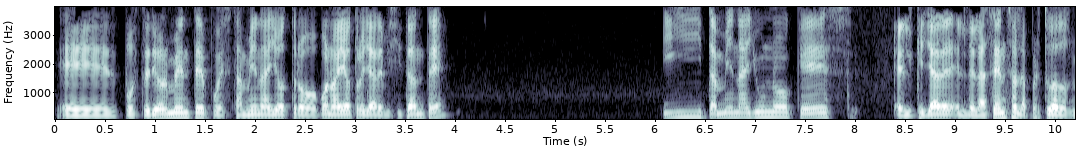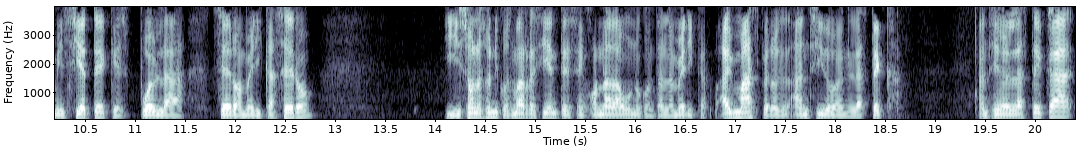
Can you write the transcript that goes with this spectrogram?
Eh, posteriormente, pues también hay otro, bueno, hay otro ya de visitante. Y también hay uno que es el que ya de- el del ascenso, la apertura 2007, que es Puebla 0, América 0 y son los únicos más recientes en jornada 1 contra el América. Hay más, pero han sido en el Azteca. Han sido en el Azteca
